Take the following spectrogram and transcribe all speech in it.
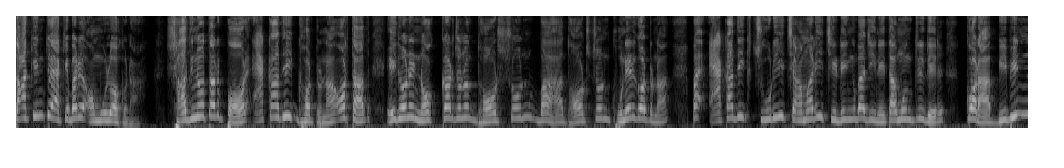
তা কিন্তু একেবারে অমূলক না। স্বাধীনতার পর একাধিক ঘটনা, অর্থাৎ এই ধরনের নক্কারজনক ধর্ষণ বা ধর্ষণ খুনের ঘটনা বা একাধিক চুরি, চামারি চিডিংবাজি নেতামন্ত্রীদের করা বিভিন্ন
